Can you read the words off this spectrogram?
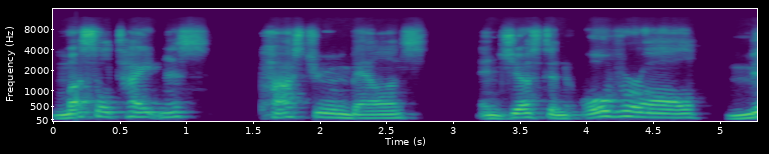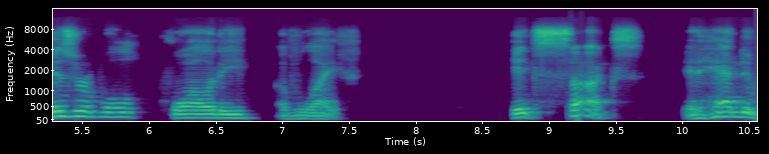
muscle tightness, posture imbalance, and just an overall miserable quality of life. It sucks. It had to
